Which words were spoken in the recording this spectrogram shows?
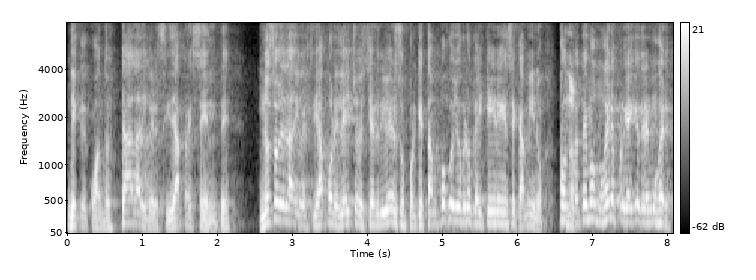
de que cuando está la diversidad presente, no solo la diversidad por el hecho de ser diversos, porque tampoco yo creo que hay que ir en ese camino. Contratemos mujeres porque hay que tener mujeres.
